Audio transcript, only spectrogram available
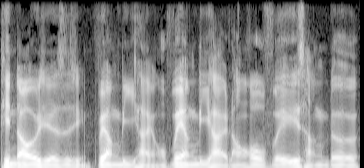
听到一些事情非常厉害哦，非常厉害，然后非常的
